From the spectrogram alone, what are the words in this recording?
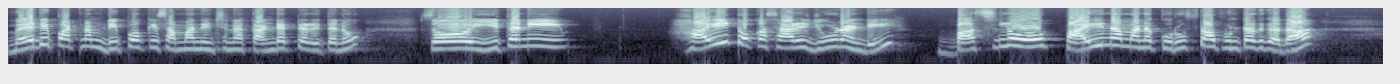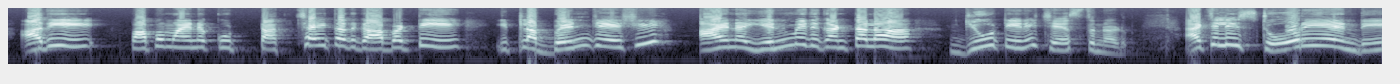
మేదీపట్నం డిపోకి సంబంధించిన కండక్టర్ ఇతను. సో ఇతని హైట్ ఒకసారి చూడండి. బస్లో పైన మనకు రూఫ్ టాప్ ఉంటుంది కదా అది పాపం ఆయనకు టచ్ అవుతుంది కాబట్టి ఇట్లా బెండ్ చేసి ఆయన ఎనిమిది గంటల డ్యూటీని చేస్తున్నాడు. యాక్చువల్లీ స్టోరీ ఏంది?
